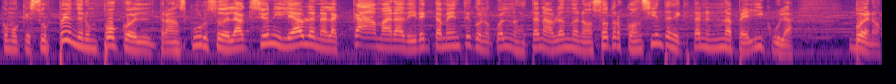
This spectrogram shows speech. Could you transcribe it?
como que suspenden un poco el transcurso de la acción y le hablan a la cámara directamente, con lo cual nos están hablando a nosotros conscientes de que están en una película. Bueno,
